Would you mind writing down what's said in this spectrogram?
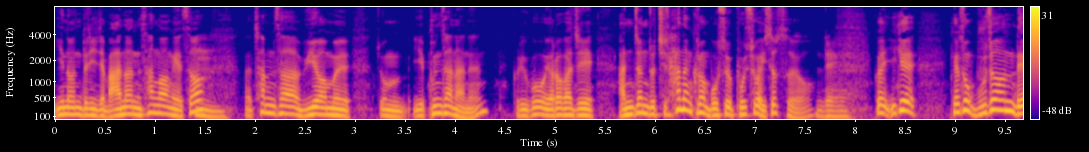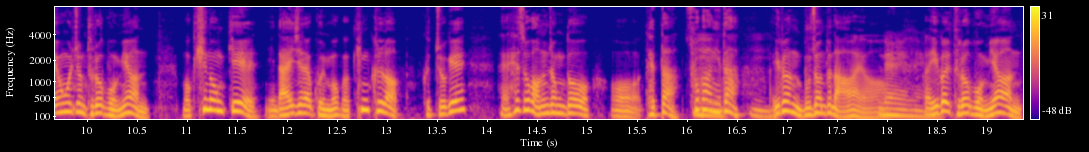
인원들이 이제 많은 상황에서 음. 참사 위험을 좀 분산하는 그리고 여러 가지 안전 조치를 하는 그런 모습을 볼 수가 있었어요. 네. 그러니까 이게 계속 무전 내용을 좀 들어보면 뭐 퀴논길, 나이지라 골목, 그 킹클럽 그쪽에 해소가 어느 정도 어 됐다, 소강이다 음, 음. 이런 무전도 나와요. 네, 네. 그러니까 이걸 들어보면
